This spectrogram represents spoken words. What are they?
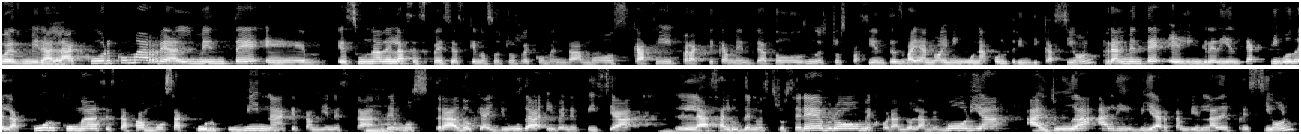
pues mira, la cúrcuma realmente eh, es una de las especias que nosotros recomendamos casi prácticamente a todos nuestros pacientes. Vaya, no hay ninguna contraindicación. Realmente el ingrediente activo de la cúrcuma es esta famosa curcumina que también está mm. demostrado que ayuda y beneficia mm. la salud de nuestro cerebro, mejorando la memoria, ayuda a aliviar también la depresión,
